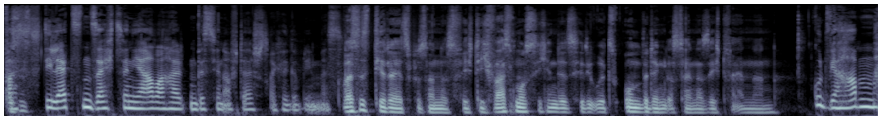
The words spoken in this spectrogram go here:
was, was die letzten 16 Jahre halt ein bisschen auf der Strecke geblieben ist. Was ist dir da jetzt besonders wichtig? Was muss sich in der CDU jetzt unbedingt aus deiner Sicht verändern? Gut, wir haben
